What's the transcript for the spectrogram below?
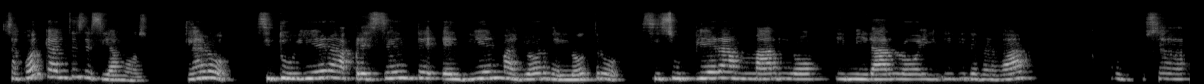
¿se acuerdan que antes decíamos, claro, si tuviera presente el bien mayor del otro, si supiera amarlo y mirarlo y, y, de verdad, o sea,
